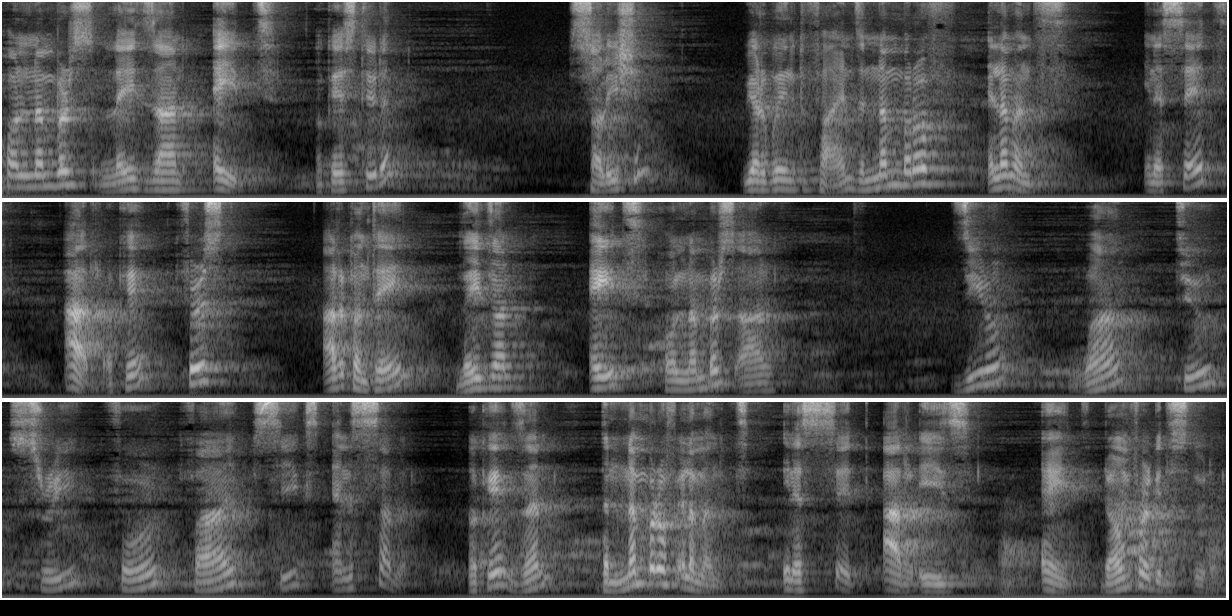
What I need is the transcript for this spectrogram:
whole numbers less than 8 okay student? Solution? We are going to find the number of elements in a set R okay? First R contain less than 8 whole numbers are 0 1 2 3 4 5 6 and 7 okay then the number of elements in a set R is 8 don't forget student.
